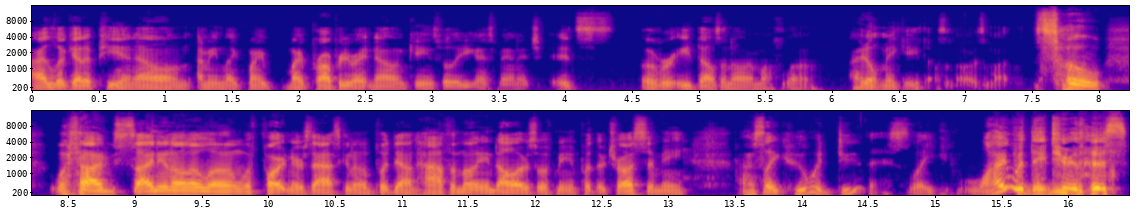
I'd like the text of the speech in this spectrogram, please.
I look at a P&L and I mean like my my property right now in Gainesville that you guys manage, it's over $8,000 a month loan. I don't make $8,000 a month. So when I'm signing on a loan with partners asking them to put down half a million dollars with me and put their trust in me, I was like, who would do this? Like, why would they do this?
